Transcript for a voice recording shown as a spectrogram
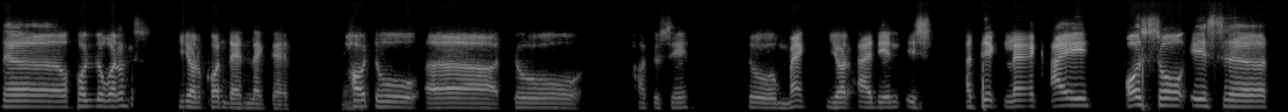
the followers your content like that. How to uh to how to say to make your audience is addict like I also is a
